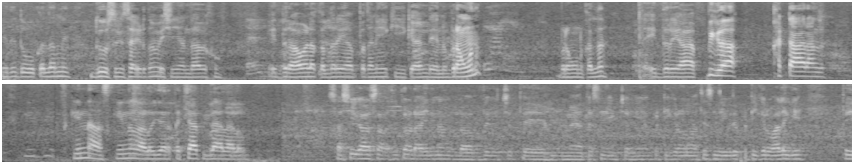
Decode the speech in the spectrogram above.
ਇਹਦੇ ਦੋ ਕਲਰ ਨੇ, ਦੂਸਰੀ ਸਾਈਡ ਤੋਂ ਵਿਛ ਜਾਂਦਾ ਵੇਖੋ। ਇੱਧਰ ਆਹ ਵਾਲਾ ਕਲਰ ਆ, ਪਤਾ ਨਹੀਂ ਕੀ ਕਹਿੰਦੇ ਇਹਨੂੰ ਬਰਾਊਨ ਬਰਾਊਨ ਕਲਰ। ਤੇ ਇਧਰ ਆ ਪੀਲਾ ਖੱਟਾ ਰੰਗ। ਸਕਿਨ ਆ ਸਕਿਨ ਲਾ ਲਓ ਯਾਰ, ਕੱਚਾ ਪੀਲਾ ਲਾ ਲਓ। ਸਤਿ ਸ਼੍ਰੀ ਅਕਾਲ ਸਾਥੀ, ਤੁਹਾਡਾ ਅੱਜ ਦੇ ਨਾਲ ਵਲੌਗ ਦੇ ਵਿੱਚ ਤੇ ਹੁਣ ਮੈਂ ਤੇ ਸੰਦੀਪ ਚੱਲੇ ਆ ਪੱਟੀ ਕਰਾਉਣ ਵਾਸਤੇ। ਸੰਦੀਪ ਦੇ ਪੱਟੀ ਕਰਵਾ ਲਈਏ ਤੇ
